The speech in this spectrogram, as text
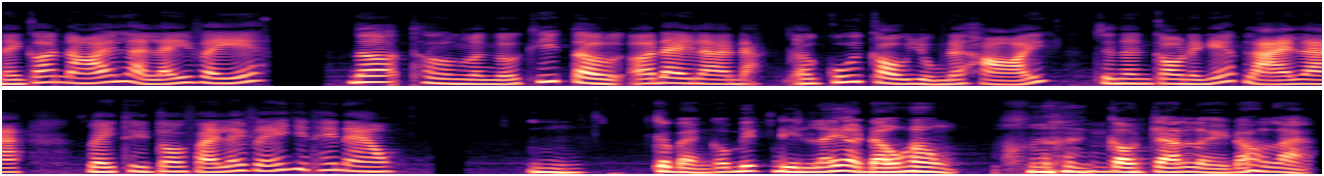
này có nói là lấy vé. Nơ thường là ngữ khí từ, ở đây là đặt ở cuối câu dùng để hỏi. Cho nên câu này ghép lại là vậy thì tôi phải lấy vé như thế nào? Ừ. Các bạn có biết đi lấy ở đâu không? câu trả lời đó là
